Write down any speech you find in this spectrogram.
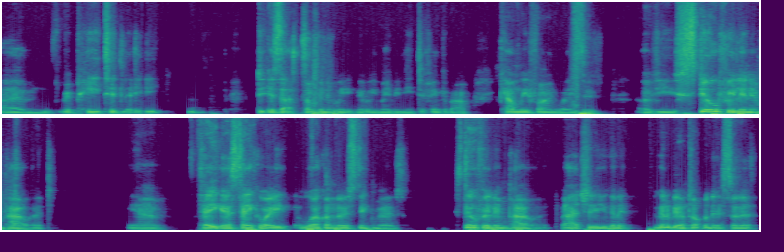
um, repeatedly, is that something that we that we maybe need to think about? Can we find ways of of you still feeling empowered. Know, take us take away, work on those stigmas, still feel empowered. But actually you're gonna you're gonna be on top of this so that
